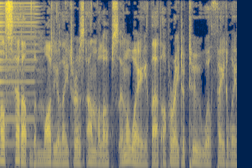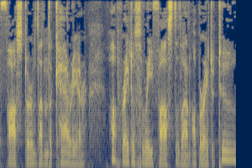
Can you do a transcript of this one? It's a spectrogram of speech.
I'll set up the modulator's envelopes in a way that operator 2 will fade away faster than the carrier, operator 3 faster than operator 2,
